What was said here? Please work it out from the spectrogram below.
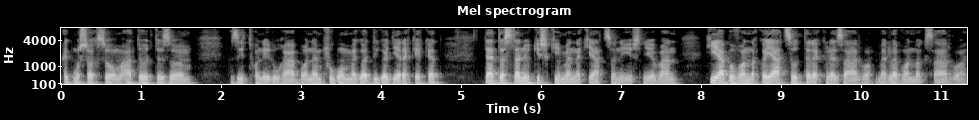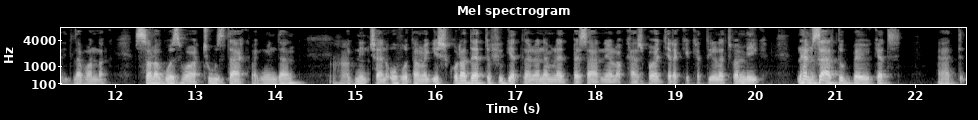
megmosakszom, átöltözöm az itthoni ruhába, nem fogom meg addig a gyerekeket. Tehát aztán ők is kimennek játszani, és nyilván hiába vannak a játszóterek lezárva, mert le vannak zárva, itt le vannak szalagozva a csúszdák, meg minden, Aha. meg nincsen óvoda, meg iskola, de ettől függetlenül nem lehet bezárni a lakásba a gyerekeket, illetve még nem zártuk be őket. Hát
